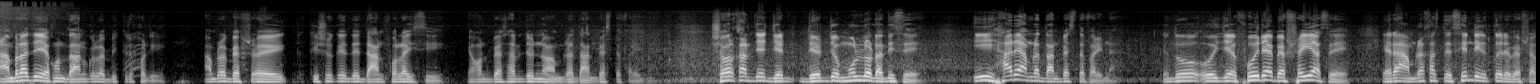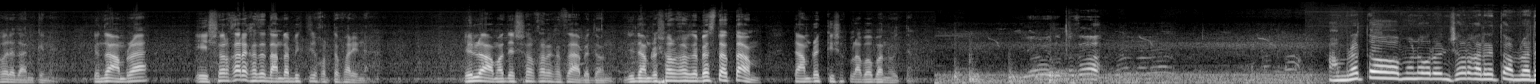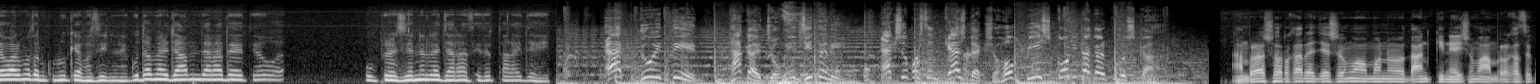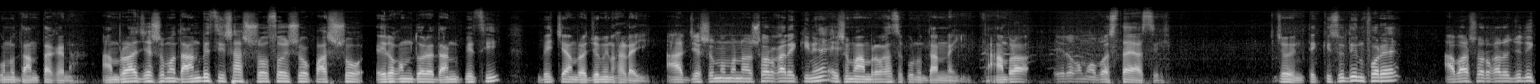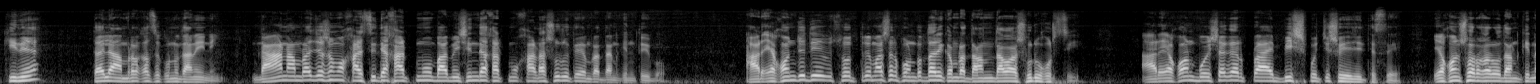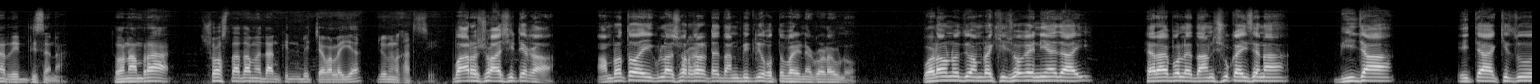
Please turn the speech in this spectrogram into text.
আমরা যে এখন ধানগুলো বিক্রি করি, আমরা ব্যবসা এই কৃষকের যে ধান ফলাইছি, এখন বেচার জন্য আমরা ধান বেচতে পারি না। সরকার যে যে- মূল্যটা দিছে, এই হারে আমরা ধান বেচতে পারি না। কিন্তু ওই যে ফৈরা ব্যবসায়ী আছে, এরা আমরা কাছ সিন্ডিকেট করে ব্যবসা করে ধান কিনে। কিন্তু আমরা এই সরকারের কাছে ধানটা বিক্রি করতে পারি না। এগুলো আমাদের সরকারের কাছে আবেদন। যদি আমরা সরকারের কাছে ব্যস্ত থাকতাম তা আমরা কৃষক লাভবান হইতাম। আমরা তো মনে করেন সরকারের তো আমরা দেওয়ার মতন কোনো ক্যাপাসিটি নেই। গুদামের জাম যারা দেয় তো উপরে জেনারেলে যারা আছে তো তারাই দেয়। এক দুই তিন ঢাকায় জমি জিতে নিন একশো পার্সেন্ট ক্যাশব্যাক সহ বিশ কোটি টাকার পুরস্কার। আমরা সরকারে যে সময় মনে দান কিনে এই সময় আমার কাছে কোনো ধান থাকে না। আমরা যে সময় দান বেছি সাতশো ছয়শো পাঁচশো এরকম দরে দান বেচি বেচে আমরা জমিন খাটাই। আর যে সময় মনে হয় সরকারে কিনে এই সময় আমার কাছে কোনো দান নাই। আমরা এরকম অবস্থায় আছি। বুঝছেন তো কিছুদিন পরে আবার সরকারে যদি কিনে তাহলে আমার কাছে কোনো দানই নেই। ধান আমরা যে সময় খাসি দিয়ে খাটমু বা মেশিন দিয়ে খাটমু, খাটা শুরুতে আমরা ধান কিনতে হইব। আর এখন যদি চৈত্র মাসের পনেরো তারিখ আমরা ধান দেওয়া শুরু করছি, আর এখন বৈশাখের প্রায় বিশ পঁচিশ হয়ে যেতেছে এখন সরকারও ধান কেনার রেট দিছে না। তখন আমরা সস্তা দামে ধান কিনে বেচা পালাইয়া জমিন খাটছি। বারোশো আশি টাকা। আমরা তো এইগুলা সরকারটায় ধান বিক্রি করতে পারি না, গোডাউনও। গোডাউনও যদি আমরা কৃষকে নিয়ে যাই হেরাই বলে ধান শুকাইছে না, ভিজা। এইটা কিছু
